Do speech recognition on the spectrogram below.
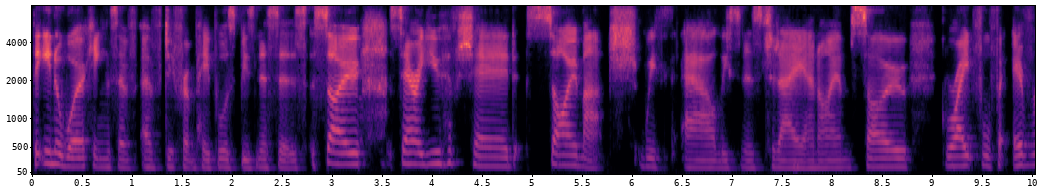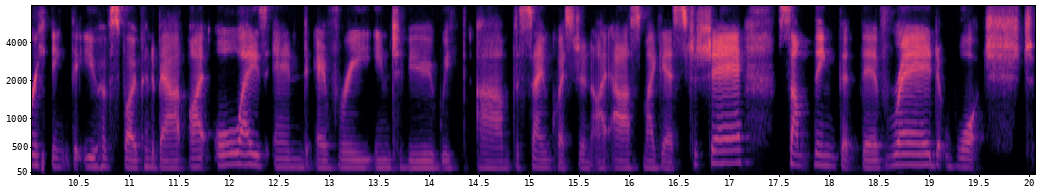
the inner workings of of different people's businesses. So Sarah, you have shared so much with our listeners today, and I am so grateful for everything that you have spoken about. I always end every interview with um, the same question. I ask my guests to share something that they've read, watched,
